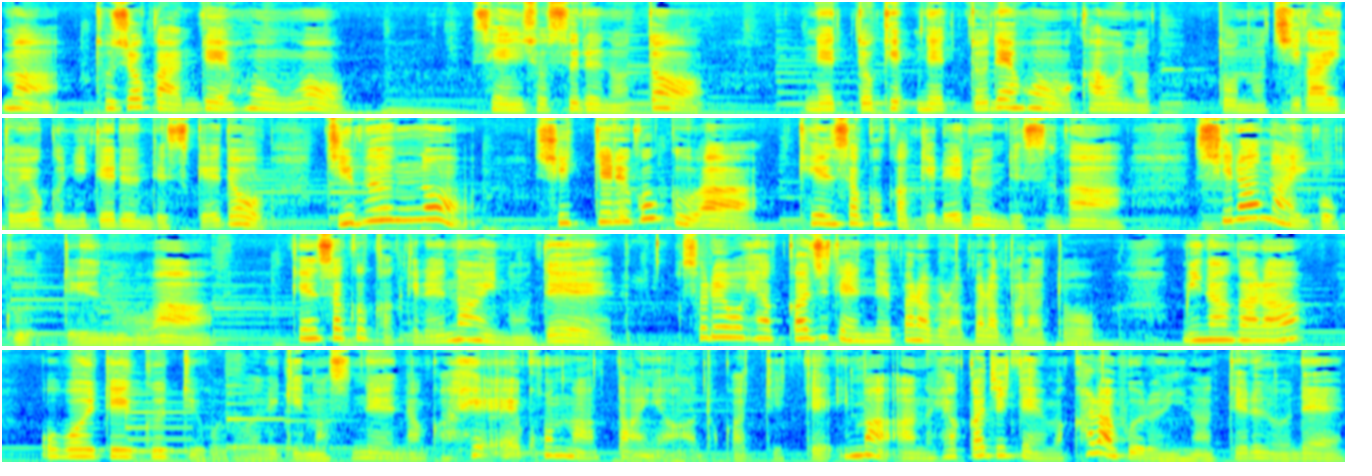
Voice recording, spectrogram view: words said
まあ図書館で本を選書するのとネットネットで本を買うのとの違いとよく似てるんですけど自分の知ってる語句は検索かけれるんですが知らない語句っていうのは検索かけれないのでそれを百科事典でパラパラパラパラと見ながら覚えていくっていうことができますね。なんか「へえこんなんあったんや」とかって言って今あの百科事典はカラフルになってるので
